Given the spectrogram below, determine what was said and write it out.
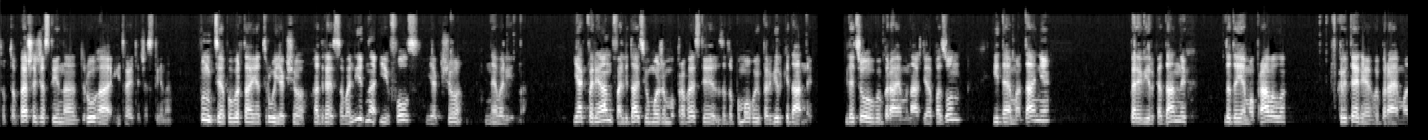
Тобто перша частина, друга і третя частина. Функція повертає true, якщо адреса валідна, і false, якщо невалідна. Як варіант, валідацію можемо провести за допомогою перевірки даних. Для цього вибираємо наш діапазон, йдемо дані, перевірка даних, додаємо правило. В критеріях вибираємо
